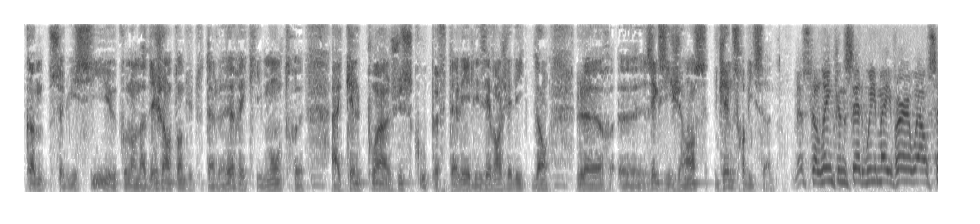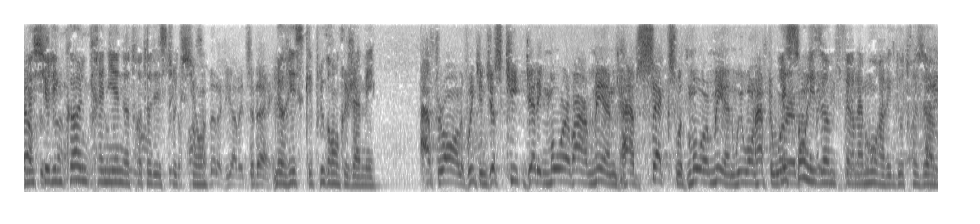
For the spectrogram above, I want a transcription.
comme celui-ci euh, que l'on a déjà entendu tout à l'heure et qui montre à quel point jusqu'où peuvent aller les évangéliques dans leurs euh, exigences, James Robinson. Monsieur Lincoln craignait notre autodestruction. Le risque est plus grand que jamais. Laissons les hommes faire l'amour avec d'autres hommes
